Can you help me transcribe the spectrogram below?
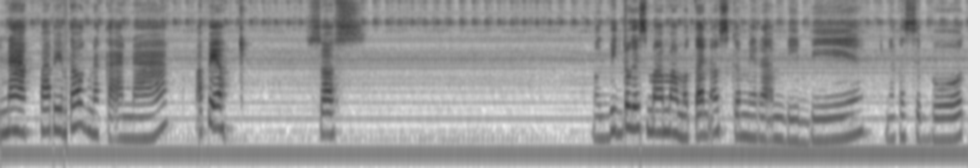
Anak, papi tawag na ka anak. Papi oh. Sos. Magbidyo guys mama mo tanaw sa kamera ang bibi. Nakasabot.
